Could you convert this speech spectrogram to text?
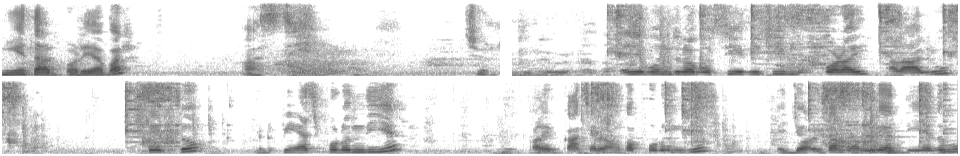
নিয়ে তারপরে আবার আসছি। চল। এই যে বন্ধুরা বসিয়ে দিয়েছি মুখ কড়াই আর আলু সেদ্ধ। একটু পেঁয়াজ ফোড়ন দিয়ে, আর কাঁচা লঙ্কা ফোড়ন দিয়ে, এই জলটা মরলে আর দিয়ে দেবো।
